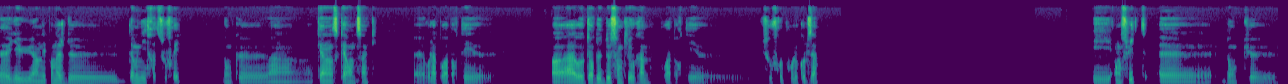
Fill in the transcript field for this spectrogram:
euh, il y a eu un épandage d'ammonitrate soufré, donc euh, un 15-45, voilà, pour apporter à hauteur de 200 kg, pour apporter du soufre pour le colza. Et ensuite, donc, il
